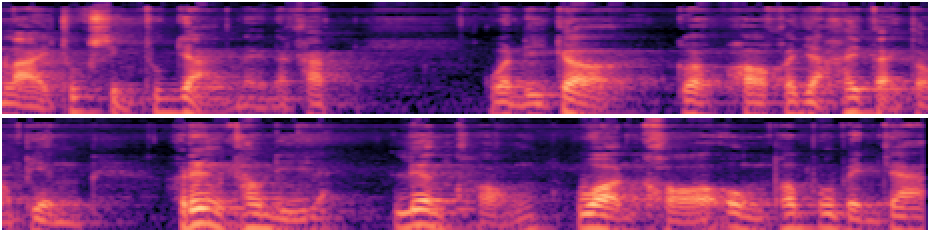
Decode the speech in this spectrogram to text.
ำลายทุกสิ่งทุกอย่างเลยนะครับ วันนี้ก็ก็พอก็อยากให้ไต่ตองเพียงเรื่องเท่านี้แหละ เรื่องของวอนขอองค์พระผู้เป็นเจ้า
